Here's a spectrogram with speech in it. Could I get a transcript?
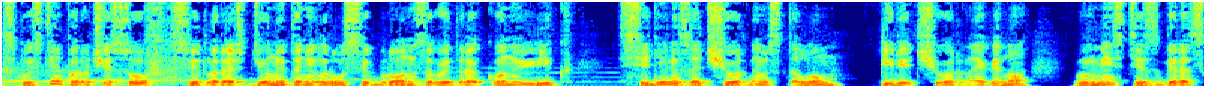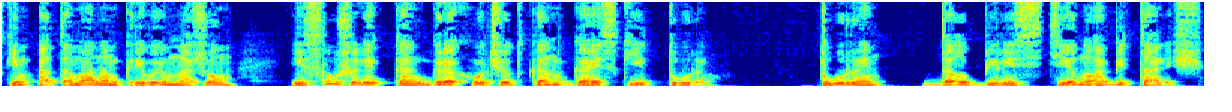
Спустя пару часов светлорожденный Данил Рус и бронзовый дракон Вик сидели за черным столом, пили черное вино вместе с городским атаманом Кривым Ножом и слушали, как грохочут кангайские туры. Туры долбили стену обиталищ.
